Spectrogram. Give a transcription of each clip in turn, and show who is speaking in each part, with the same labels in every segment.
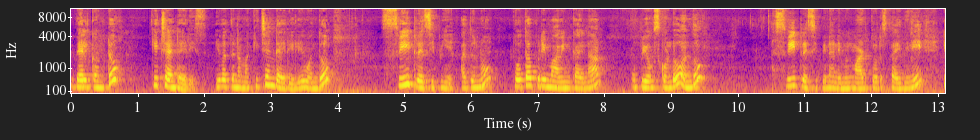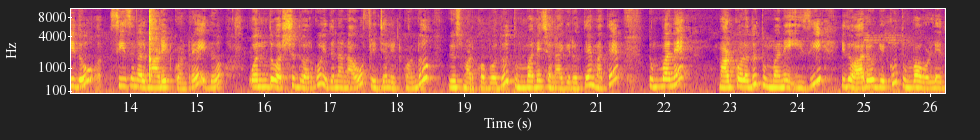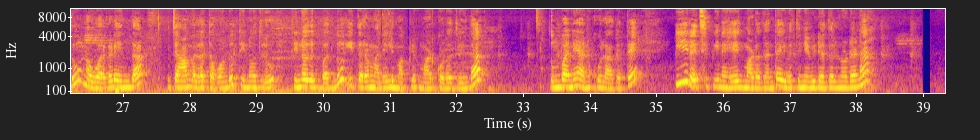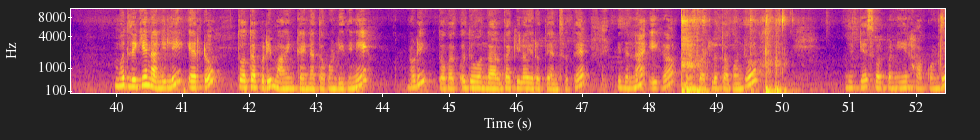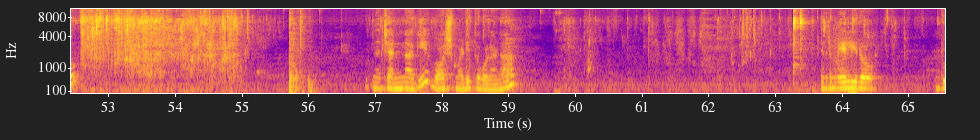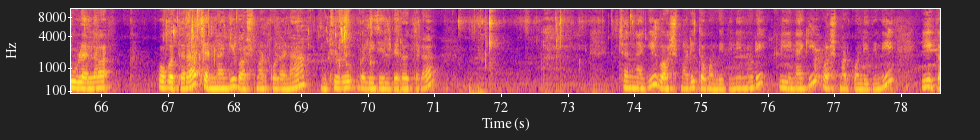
Speaker 1: Welcome to kitchen diaries ಇವತ್ತು ನಮ್ಮ kitchen ಡೈರಿಲಿ ಒಂದು ಸ್ವೀಟ್ ರೆಸಿಪಿ ಅದನ್ನು ತೋತಾಪುರಿ ಮಾವಿನಕಾಯಿನ ಉಪಯೋಗಿಸ್ಕೊಂಡು ಒಂದು ಸ್ವೀಟ್ ರೆಸಿಪಿನ ನಿಮಗೆ ಮಾಡಿ ತೋರಿಸ್ತಾ ಇದ್ದೀನಿ. ಇದು ಸೀಸನಲ್ಲಿ ಮಾಡಿಟ್ಕೊಂಡ್ರೆ ಇದು ಒಂದು ವರ್ಷದವರೆಗೂ ಇದನ್ನು ನಾವು ಫ್ರಿಜ್ಜಲ್ಲಿ ಇಟ್ಕೊಂಡು ಯೂಸ್ ಮಾಡ್ಕೋಬೋದು. ತುಂಬಾ ಚೆನ್ನಾಗಿರುತ್ತೆ ಮತ್ತು ತುಂಬಾ ಮಾಡ್ಕೊಳ್ಳೋದು ತುಂಬಾ ಈಸಿ ಇದು ಆರೋಗ್ಯಕ್ಕೂ ತುಂಬ ಒಳ್ಳೆಯದು ನಾವು ಹೊರಗಡೆಯಿಂದ ಜಾಮ್ ಎಲ್ಲ ತಗೊಂಡು ತಿನ್ನೋದು ತಿನ್ನೋದಕ್ಕೆ ಬದಲು ಈ ಥರ ಮನೇಲಿ ಮಕ್ಳಿಗೆ ಮಾಡಿಕೊಡೋದ್ರಿಂದ ತುಂಬಾ ಅನುಕೂಲ ಆಗುತ್ತೆ. ಈ ರೆಸಿಪಿನ ಹೇಗೆ ಮಾಡೋದಂತ ಇವತ್ತಿನ ವಿಡಿಯೋದಲ್ಲಿ ನೋಡೋಣ. ಮೊದಲಿಗೆ ನಾನಿಲ್ಲಿ ಎರಡು ತೋತಾಪುರಿ ಮಾವಿನಕಾಯಿನ ತೊಗೊಂಡಿದ್ದೀನಿ. ನೋಡಿ, ತಗೋ, ಇದು ಒಂದು ಅರ್ಧ ಕಿಲೋ ಇರುತ್ತೆ ಅನಿಸುತ್ತೆ. ಇದನ್ನು ಈಗ ಬಟ್ಲು ತಗೊಂಡು, ಅದಕ್ಕೆ ಸ್ವಲ್ಪ ನೀರು ಹಾಕ್ಕೊಂಡು ಚೆನ್ನಾಗಿ ವಾಶ್ ಮಾಡಿ ತಗೊಳ್ಳೋಣ. ಇದ್ರ ಮೇಲಿರೋ ಧೂಳೆಲ್ಲ ಹೋಗೋ ಥರ ಚೆನ್ನಾಗಿ ವಾಶ್ ಮಾಡ್ಕೊಳ್ಳೋಣ. ಒಂಚೂರು ಗಲೀಜಿಲ್ದಿರೋ ಥರ. ಚೆನ್ನಾಗಿ ವಾಶ್ ಮಾಡಿ ತೊಗೊಂಡಿದ್ದೀನಿ. ನೋಡಿ, ಕ್ಲೀನಾಗಿ ವಾಶ್ ಮಾಡ್ಕೊಂಡಿದ್ದೀನಿ. ಈಗ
